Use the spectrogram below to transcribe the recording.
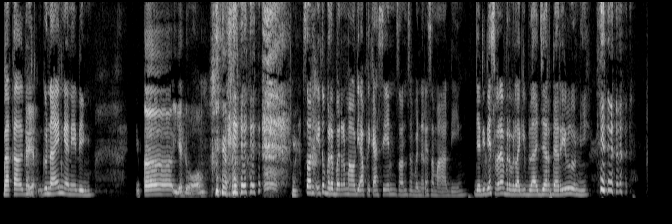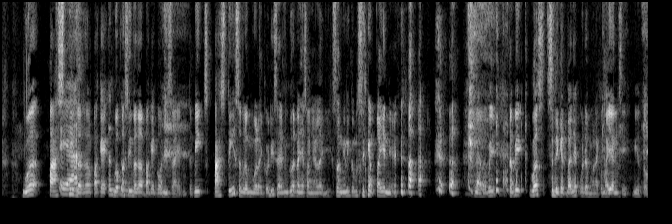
Bakal Kayak- digunain gak nih, Ding? eh iya dong Son itu bener-bener mau diaplikasin Son sebenarnya sama Ading. Jadi dia sebenarnya bener-bener lagi belajar dari lu nih. gue pasti Iya, bakal pakai gue pasti bakal pakai co-design. Tapi pasti sebelum mulai co-design gue nanya Sonya lagi Son ini gue mesti ngapain ya? Nggak tapi tapi gue sedikit banyak udah mulai kebayang sih gitu.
